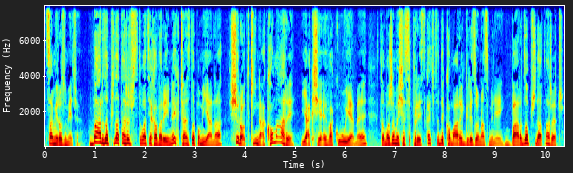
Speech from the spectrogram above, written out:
Sami rozumiecie. Bardzo przydatna rzecz w sytuacjach awaryjnych, często pomijana, środki na komary. Jak się ewakuujemy, to możemy się spryskać, wtedy komary gryzą nas mniej. Bardzo przydatna rzecz.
